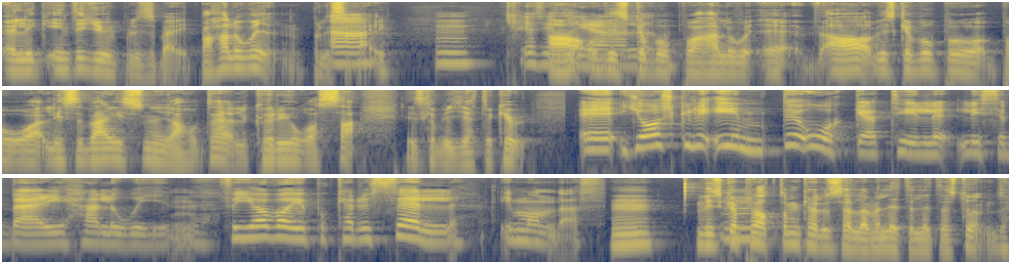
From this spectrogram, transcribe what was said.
eller inte jul på Liseberg, på Halloween på Liseberg. Mm. Jag Ja, på Gröna och vi ska bo på Halloween, eh, ja, vi ska bo på, på Lisebergs nya hotell, Curiosa. Det ska bli jättekul. Eh, jag skulle inte åka till Liseberg Halloween. För jag var ju på karusell i måndags. Mm. Vi ska prata om karusell om en liten, liten stund.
